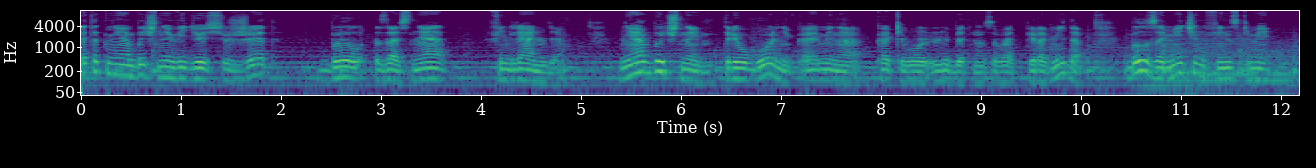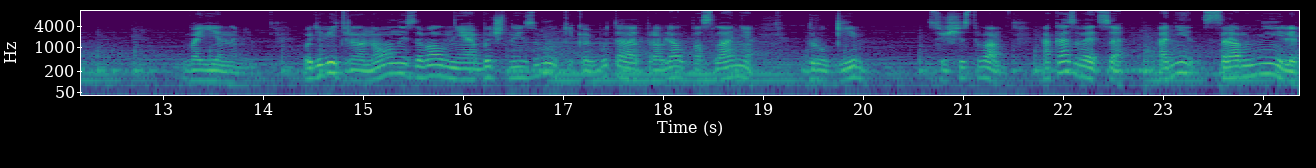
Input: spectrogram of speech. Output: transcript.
Этот необычный видеосюжет был заснят в Финляндии. Необычный треугольник, а именно, как его любят называть, пирамида, был замечен финскими военными. Удивительно, но он издавал необычные звуки, как будто отправлял послание другим существам. Оказывается, они сравнили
